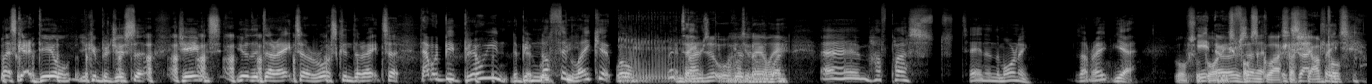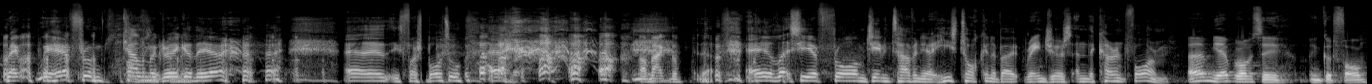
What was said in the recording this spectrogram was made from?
Let's get a deal. You can produce it. James, you're the director. Ross can direct it. That would be brilliant. There'd be nothing like it. Well, in time's it over in LA? Um, half past 10 in the morning. Is that right? Yeah. Also Eight got his hours first glass exactly. of champers. Right, we heard from Callum McGregor there. uh, his first bottle. Uh, A Magnum. uh, let's hear from James Tavernier. He's talking about Rangers and the current form. Um, yeah, we're obviously in good form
